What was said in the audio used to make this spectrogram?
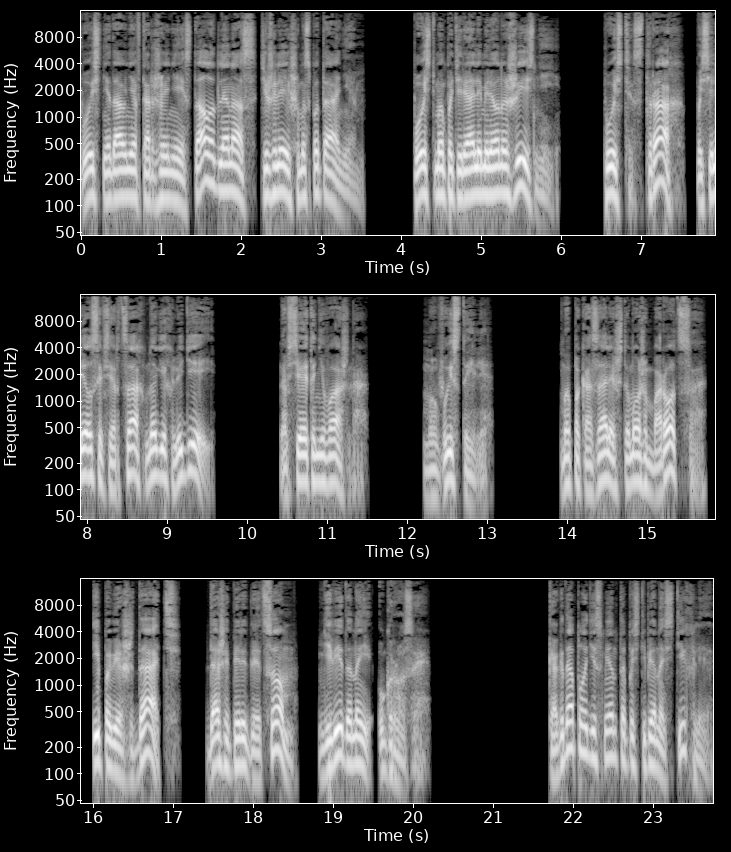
Пусть недавнее вторжение и стало для нас тяжелейшим испытанием. Пусть мы потеряли миллионы жизней. Пусть страх поселился в сердцах многих людей. Но все это не важно. Мы выстояли. Мы показали, что можем бороться и побеждать даже перед лицом невиданной угрозы. Когда аплодисменты постепенно стихли,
